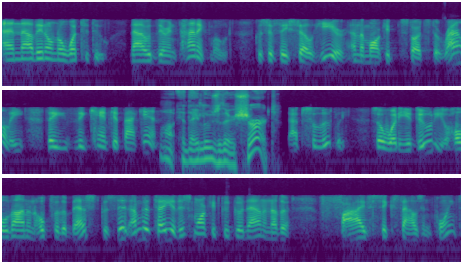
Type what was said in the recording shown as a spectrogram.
and now they don't know what to do. Now they're in panic mode because if they sell here and the market starts to rally, they they can't get back in. Well, they lose their shirt. Absolutely. So what do you do? Do you hold on and hope for the best? Because I'm going to tell you, this market could go down another five, six thousand points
